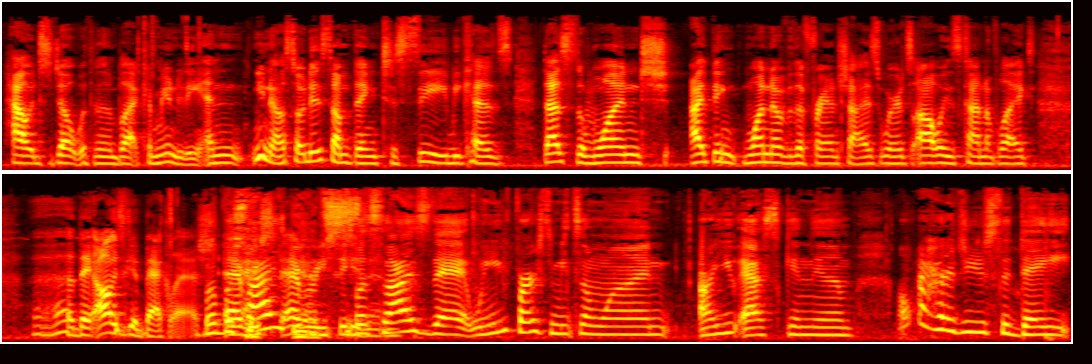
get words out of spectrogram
how it's dealt with in the black community, and you know, so it is something to see because that's the one sh- I think one of the franchise where it's always kind of like. Uh, they always get backlash But besides, every Yes. season. besides that, when you first meet someone, are you asking them? Oh, I heard you used to date.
